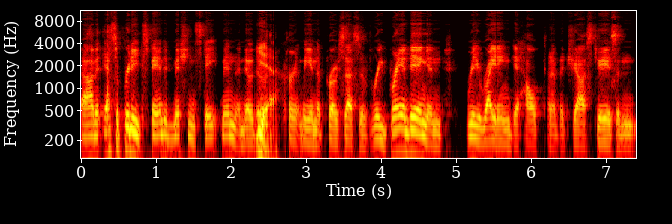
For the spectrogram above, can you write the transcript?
Um, that's a pretty expanded mission statement. I know they're yeah. currently in the process of rebranding and rewriting to help kind of adjust. JA is an,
